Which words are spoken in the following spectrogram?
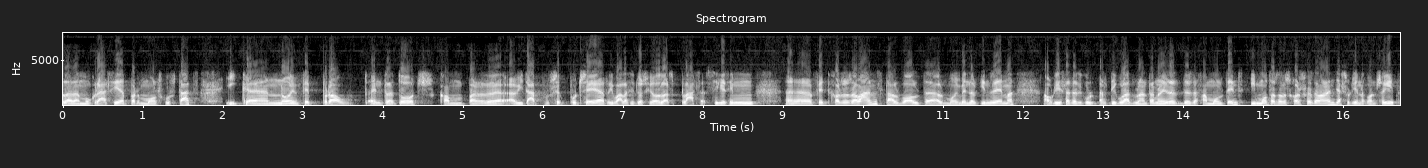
la democràcia per molts costats i que no hem fet prou entre tots com per evitar potser, potser arribar a la situació de les places. Si haguéssim eh, fet coses abans, tal volta el moviment del 15M hauria estat articulat d'una altra manera des de fa molt temps i moltes de les coses que es demanen ja s'haurien aconseguit.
